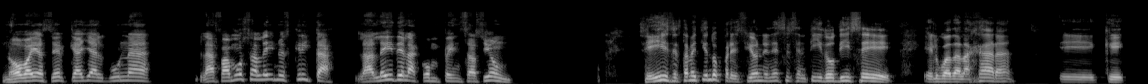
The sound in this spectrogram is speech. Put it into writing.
no vaya a ser que haya alguna, la famosa ley no escrita, la ley de la compensación. Sí, se está metiendo presión en ese sentido, dice el Guadalajara, eh, que,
